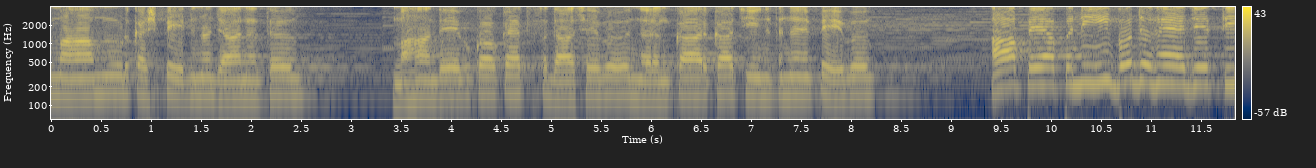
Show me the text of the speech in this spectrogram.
ਮਹਾ ਮੂੜ ਕਛ ਭੇਦ ਨ ਜਾਣਤ। ਮਹਾਦੇਵ ਕੋ ਕਹਿਤ ਸਦਾ ਸ਼ਿਵ, ਨਿਰੰਕਾਰ ਕਾ ਚੀਨਤ ਨੈ ਭੇਵ। ਆਪੇ ਆਪਣੀ ਬੁੱਧ ਹੈ ਜੇਤੀ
